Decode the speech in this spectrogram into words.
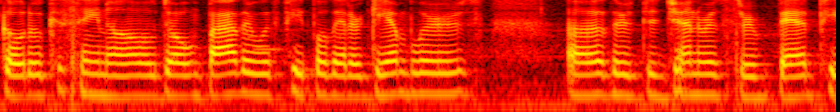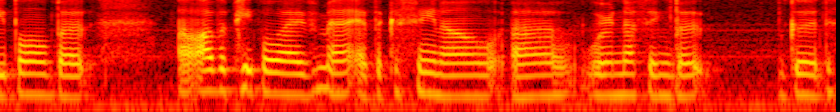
go to a casino. Don't bother with people that are gamblers. Uh, they're degenerates. They're bad people. But uh, all the people I've met at the casino uh, were nothing but good.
